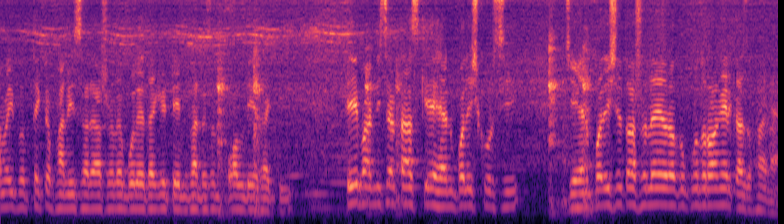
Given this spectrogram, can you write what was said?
আমি প্রত্যেকটা ফার্নিচারে আসলে বলে থাকি, টেন ফাউন্ডেশন পল দিয়ে থাকি। তো এই ফার্নিচারটা আজকে হ্যান্ড পলিশ করছি। যে হ্যান্ড পলিশে তো আসলে এরকম কোনো রঙের কাজ হয় না।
